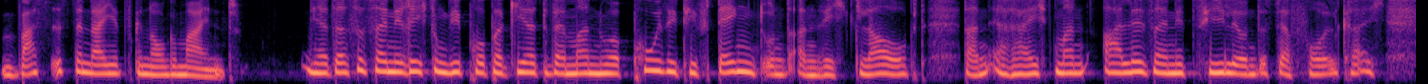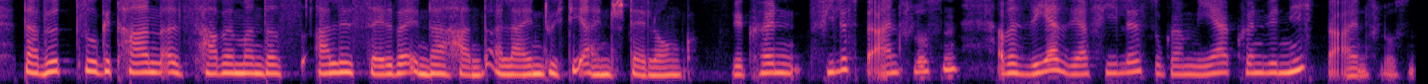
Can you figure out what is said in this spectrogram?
Was ist denn da jetzt genau gemeint? Ja, das ist eine Richtung, die propagiert, wenn man nur positiv denkt und an sich glaubt, dann erreicht man alle seine Ziele und ist erfolgreich. Da wird so getan, als habe man das alles selber in der Hand, allein durch die Einstellung. Wir können vieles beeinflussen, aber sehr, sehr vieles, sogar mehr, können wir nicht beeinflussen.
